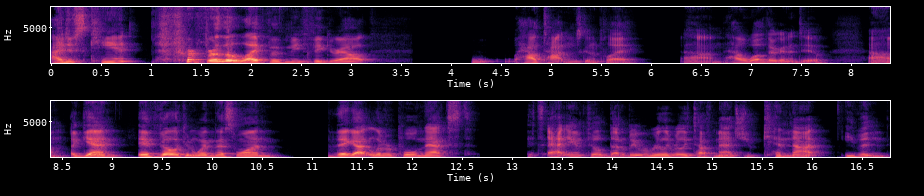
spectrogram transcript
I just can't, for, for the life of me, figure out how Tottenham's going to play, um, how well they're going to do. Um, again, if Villa can win this one, They got Liverpool next. It's at Anfield. That'll be a really, really tough match. You cannot even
